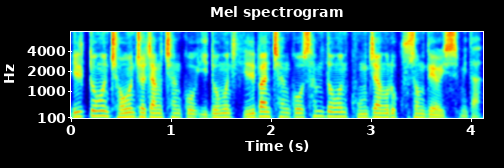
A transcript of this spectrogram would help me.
일동은 저온 저장 창고, 이동은 일반 창고, 삼동은 공장으로 구성되어 있습니다.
